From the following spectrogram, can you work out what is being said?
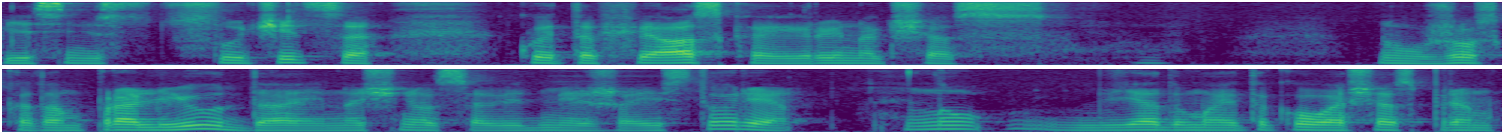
если не случится какой-то фиаско и рынок сейчас ну, жестко там прольют, да, и начнется ведмежья история. Ну, я думаю, такого сейчас прям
